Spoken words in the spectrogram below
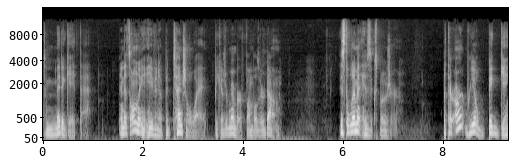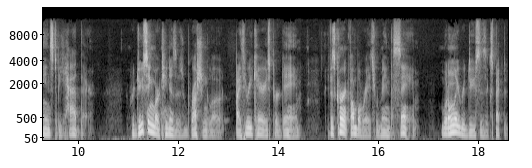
to mitigate that, and it's only even a potential way, because remember, fumbles are dumb, is to limit his exposure. But there aren't real big gains to be had there. Reducing Martinez's rushing load by three carries per game, if his current fumble rates remain the same, would only reduce his expected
